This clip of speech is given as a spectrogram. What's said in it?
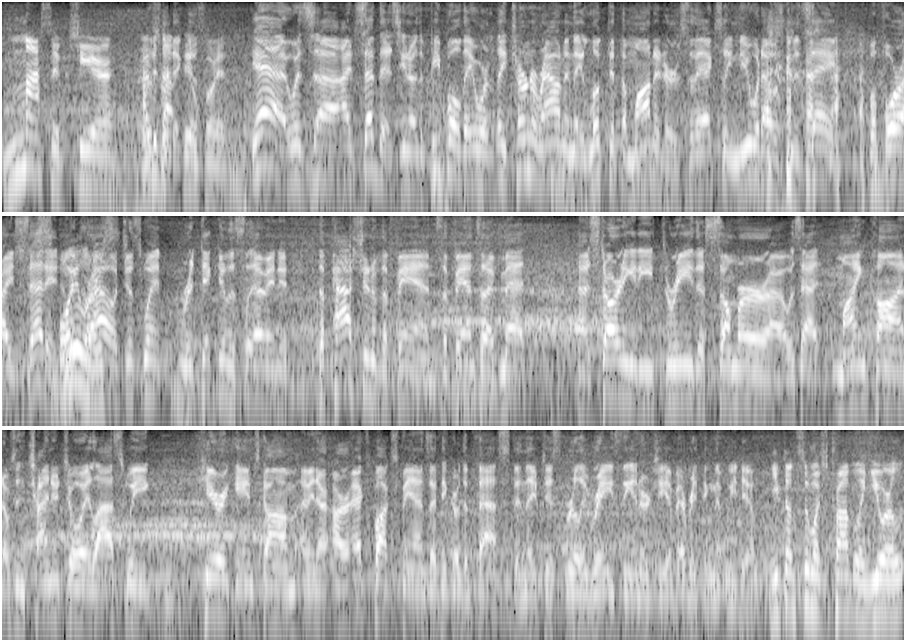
Massive cheer. How did that ridiculous. feel for you? Yeah, it was. Uh, I've said this. You know, the people they were they turned around and they looked at the monitors, so they actually knew what I was going to say before I said it. Spoilers. And the crowd just went ridiculously. I mean, it, the passion of the fans, the fans that I've met. Uh, starting at E3 this summer, I was at Minecon. I was in China Joy last week. Here at Gamescom, I mean, our, our, Xbox fans, I think, are the best, and they've just really raised the energy of everything that we do. You've done so much traveling. You are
